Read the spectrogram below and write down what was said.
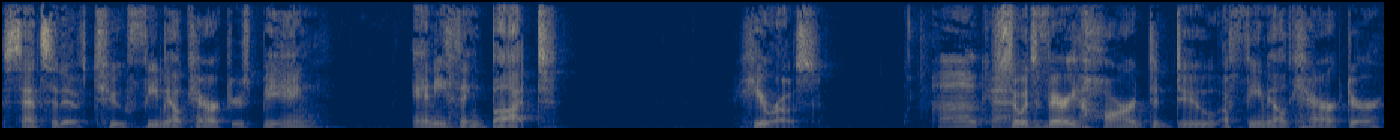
sensitive to female characters being anything but heroes. Okay. So it's very hard to do a female character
